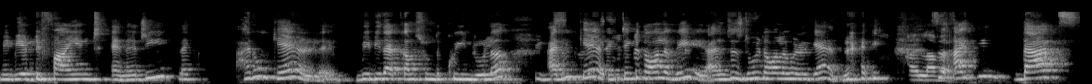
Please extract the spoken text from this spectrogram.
maybe a defiant energy like I don't care. Like maybe that comes from the queen ruler. I don't care. Like take it all away. I'll just do it all over again. Right. I love so it. I think that's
